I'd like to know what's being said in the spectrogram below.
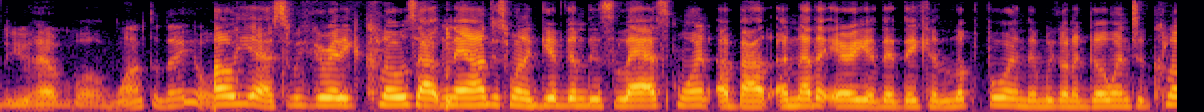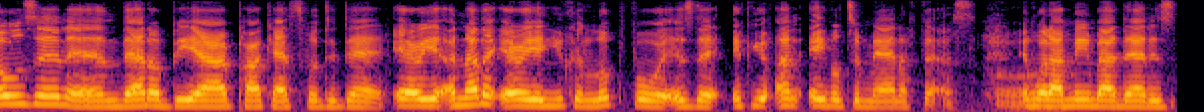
do you have uh, one today? Or? Oh yes, we can ready close out now. I just want to give them this last point about another area that they can look for, and then we're going to go into closing, and that'll be our podcast for today. Area, another area you can look for is that if you're unable to manifest, oh. and what I mean by that is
